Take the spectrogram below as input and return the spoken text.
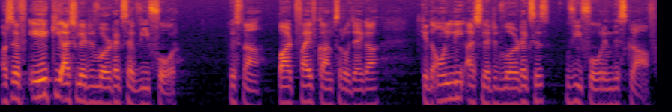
اور صرف ایک کی آئسولیٹڈ ہے وی فور جس طرح پارٹ فائیو کا آنسر ہو جائے گا کہ the only isolated is V four in this graph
